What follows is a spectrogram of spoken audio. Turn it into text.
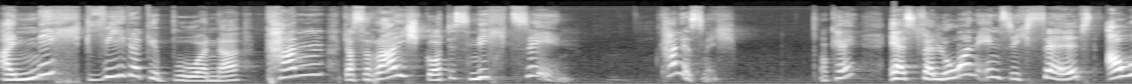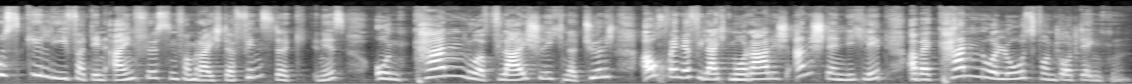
ein nicht wiedergeborener kann das Reich Gottes nicht sehen. Kann es nicht. Okay? Er ist verloren in sich selbst, ausgeliefert den Einflüssen vom Reich der Finsternis und kann nur fleischlich, natürlich, auch wenn er vielleicht moralisch anständig lebt, aber er kann nur los von Gott denken.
